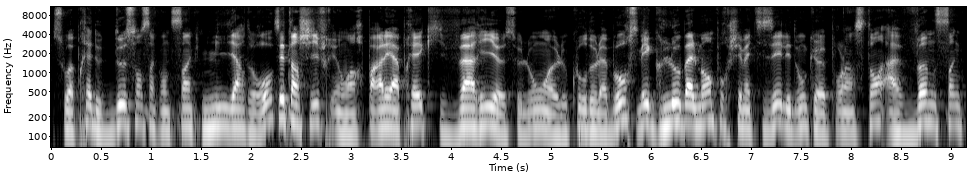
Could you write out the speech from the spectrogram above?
soit près de 255 milliards d'euros. C'est un chiffre et on va en reparler après qui varie selon le cours de la bourse, mais globalement pour schématiser, il est donc pour l'instant à 25%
